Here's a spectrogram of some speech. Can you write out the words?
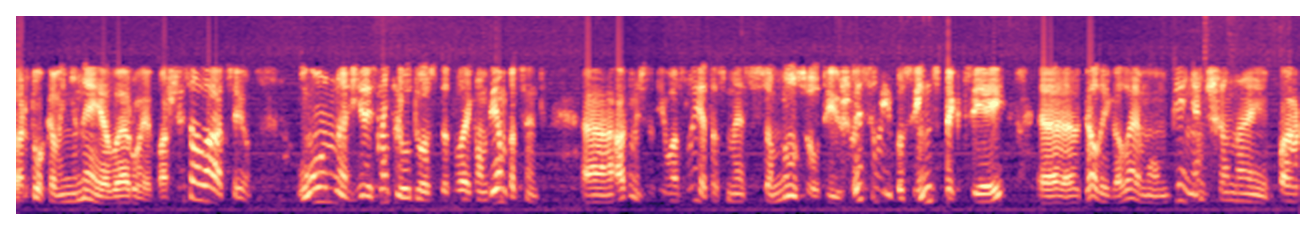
par to, ka viņi neievēroja pašizolāciju. Un, ja es nekļūdos, tad laikam 11 uh, administratīvās lietas mēs esam nosūtījuši veselības inspekcijai uh, galīga lēmuma pieņemšanai par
